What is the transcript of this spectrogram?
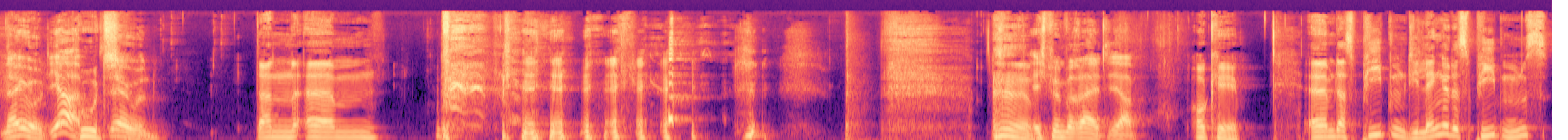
Na gut, ja, Gut. sehr gut. Dann, ähm, Ich bin bereit, ja. Okay. Ähm, das Piepen, die Länge des Piepens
